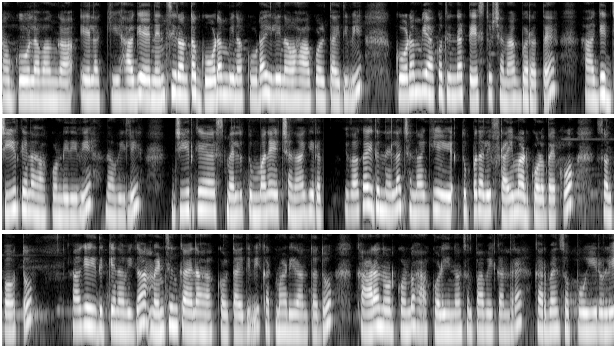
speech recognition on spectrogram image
ಮೊಗ್ಗು, ಲವಂಗ, ಏಲಕ್ಕಿ, ಹಾಗೆ ನೆನೆಸಿರೋಂಥ ಗೋಡಂಬಿನ ಕೂಡ ಇಲ್ಲಿ ನಾವು ಹಾಕೊಳ್ತಾ ಇದ್ದೀವಿ. ಗೋಡಂಬಿ ಹಾಕೋದ್ರಿಂದ ಟೇಸ್ಟು ಚೆನ್ನಾಗಿ ಬರುತ್ತೆ. ಹಾಗೆ ಜೀರಿಗೆನ ಹಾಕ್ಕೊಂಡಿದ್ದೀವಿ ನಾವಿಲ್ಲಿ. ಜೀರಿಗೆ ಸ್ಮೆಲ್ ತುಂಬಾ ಚೆನ್ನಾಗಿರುತ್ತೆ. ಇವಾಗ ಇದನ್ನೆಲ್ಲ ಚೆನ್ನಾಗಿ ತುಪ್ಪದಲ್ಲಿ ಫ್ರೈ ಮಾಡ್ಕೊಳ್ಬೇಕು ಸ್ವಲ್ಪ ಹೊತ್ತು. ಹಾಗೆ ಇದಕ್ಕೆ ನಾವೀಗ ಮೆಣಸಿನ್ಕಾಯಿನ ಹಾಕ್ಕೊಳ್ತಾ ಇದ್ದೀವಿ ಕಟ್ ಮಾಡಿರೋಂಥದ್ದು. ಖಾರ ನೋಡಿಕೊಂಡು ಹಾಕ್ಕೊಳ್ಳಿ ಇನ್ನೊಂದು ಸ್ವಲ್ಪ ಬೇಕಂದರೆ ಕರ್ಬೇವಿನ ಸೊಪ್ಪು, ಈರುಳ್ಳಿ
